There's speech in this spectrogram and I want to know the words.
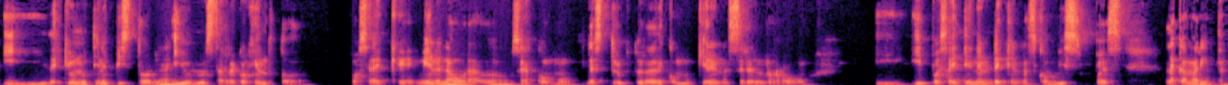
y de que uno tiene pistola y uno está recogiendo todo. O sea, que bien elaborado, o sea, como la estructura de cómo quieren hacer el robo. Y, y pues ahí tienen de que en las combis, pues, la camarita,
